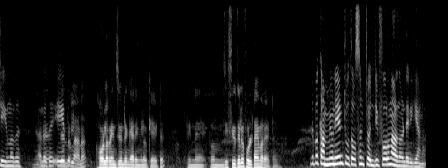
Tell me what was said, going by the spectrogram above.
ചെയ്യുന്നത്? അതായത് ഹോൾ അറേഞ്ച്മെന്റും കാര്യങ്ങളൊക്കെ ആയിട്ട്. പിന്നെ ഇപ്പം ജി സി യുത്തിൽ ഫുൾ ടൈമറായിട്ടാണ് ഇതിപ്പോൾ communion two thousand twenty four നടന്നുകൊണ്ടിരിക്കുകയാണ്?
